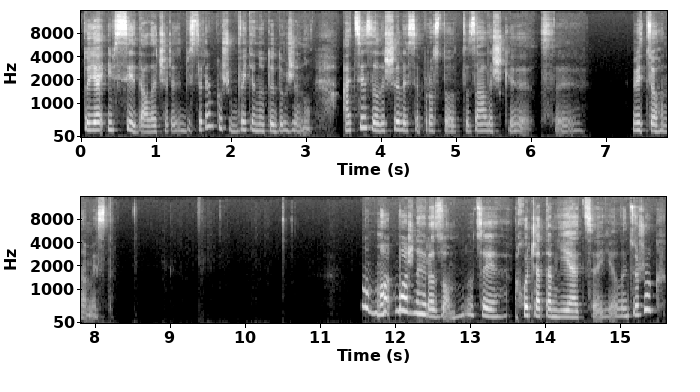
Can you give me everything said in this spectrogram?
то я і всі дала через бісеринку, щоб витягнути довжину. А ці залишилися просто от залишки від цього намиста. Ну, можна і разом. Ну, це, Хоча там є цей ланцюжок,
